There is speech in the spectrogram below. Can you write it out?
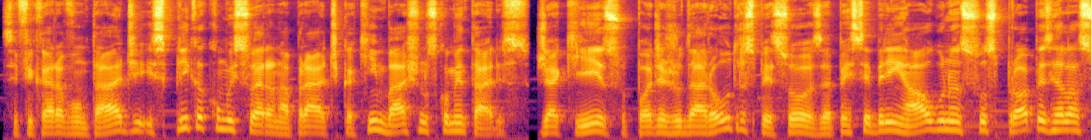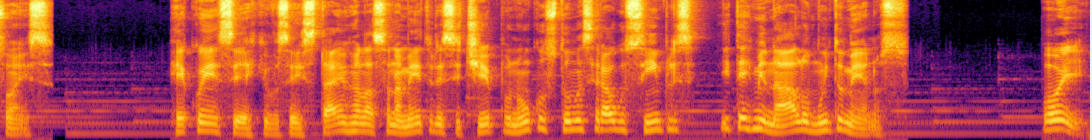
Se ficar à vontade, explica como isso era na prática aqui embaixo nos comentários, já que isso pode ajudar outras pessoas a perceberem algo nas suas próprias relações. Reconhecer que você está em um relacionamento desse tipo não costuma ser algo simples e terminá-lo muito menos. Oi,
